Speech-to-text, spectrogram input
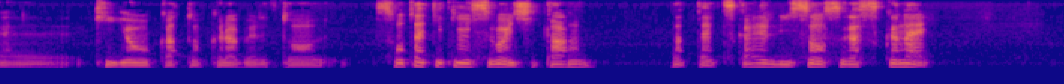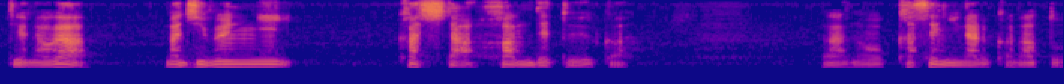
えー、起業家と比べると、相対的にすごい時間だったり、使えるリソースが少ないっていうのが、まあ、自分に課したハンデというか、あの、稼になるかなと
